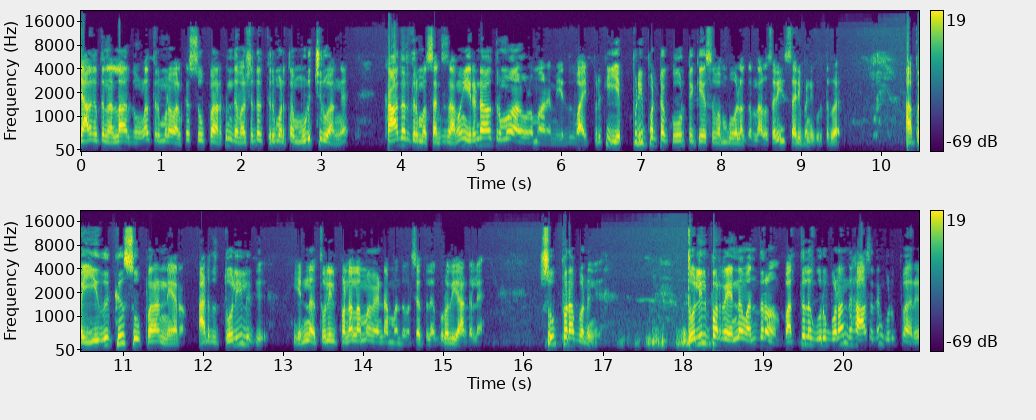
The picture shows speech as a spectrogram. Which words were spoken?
ஜாதகத்துல நல்லா இருக்கவங்களாம் திருமண வாழ்க்கை சூப்பரா இருக்கும். இந்த வருஷத்தை திருமணத்தை முடிச்சிருவாங்க. காதல் திரும்ப சக்சஸ் ஆகும். இரண்டாவது திருமணம் அனுகூலமாக அமையிறதுக்கு வாய்ப்பு இருக்கு. எப்படிப்பட்ட கோர்ட்டு கேஸ் வம்பு வழக்கு இருந்தாலும் சரி சரி பண்ணி கொடுத்துருவாரு. அப்ப இதுக்கு சூப்பரான நேரம். அடுத்து தொழிலுக்கு என்ன தொழில் பண்ணலாமா வேண்டாமா அந்த வருஷத்துல குருதி ஆண்டுல? சூப்பரா பண்ணுங்க. தொழில் பண்ற என்ன வந்துடும் பத்துல குரு போனா அந்த ஆசை தான் கொடுப்பாரு.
